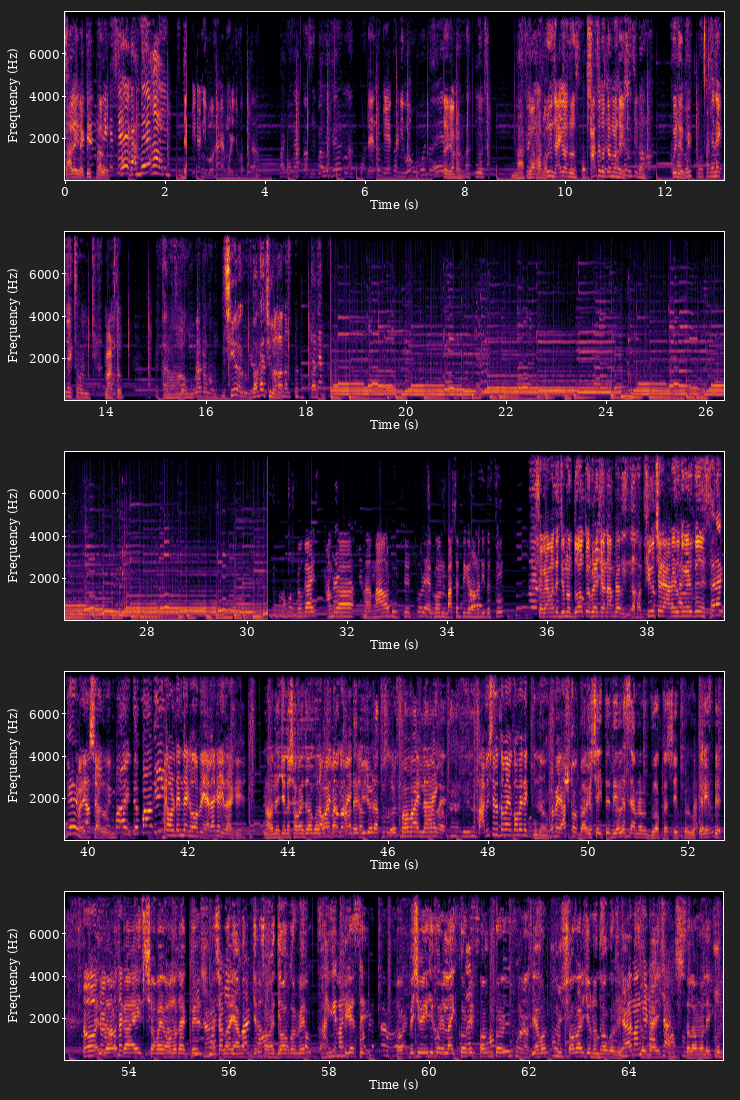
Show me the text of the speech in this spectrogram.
ভালোই ভাই টেস্ট ভালো। এটা নিব হ্যাঁ মরিচ ভর্তা। দেন এই একটা নিব। যাই গো মাছ ভর্তার মধ্যে কই দেব? মাছ তো ছিল দরকার ছিল না। তো গাইস আমরা মা অটো শেষ করে এখন বাসার দিকে রওনা দিতেছি। সবাই আমাদের জন্য দোয়া করবেন যেন আমরা ফিউচারে আরও এরকম এরকম ইনশাআল্লাহ। অল টাইম দেখা হবে এলাকায় থাকে। আমাদের জন্য সবাই দোয়া করবেন। সবাই দোয়া করবেন। আমাদের ভিডিওটা সবাই লাইক সাথে তোমায় কবে দেখব. ভাই আসতো ভবিষ্যতে দেরি আছে আমরা ব্লগটা শেষ করব তো সবাই ভালো থাকবেন গাইস সবাই ভালো থাকবেন। আশা করি আমাদের জন্য সবাই দোয়া করবেন। ঠিক আছে? সবাই বেশি বেশি করে লাইক করবেন কমেন্ট করবেন এবং সবার জন্য দোয়া করবেন। So guys, আসসালামু আলাইকুম।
